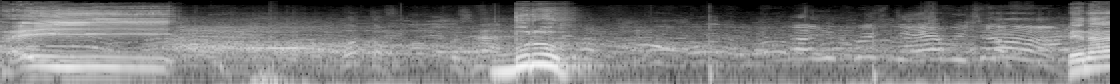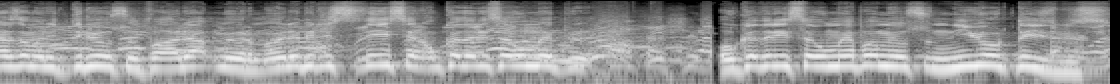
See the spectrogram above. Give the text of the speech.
Hey. Buru. Beni her zaman ittiriyorsun. Faal yapmıyorum. Öyle birisi değilsen o kadar iyi savunma yapıyor. O kadar iyi savunma yapamıyorsun. New York'tayız biz.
